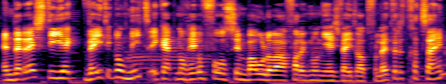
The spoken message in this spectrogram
En de rest die weet ik nog niet. Ik heb nog heel veel symbolen waarvan ik nog niet eens weet wat voor letter het gaat zijn.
